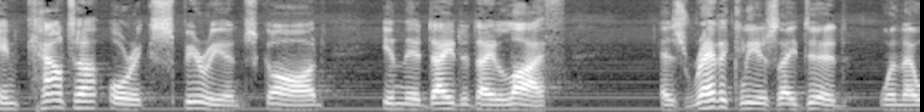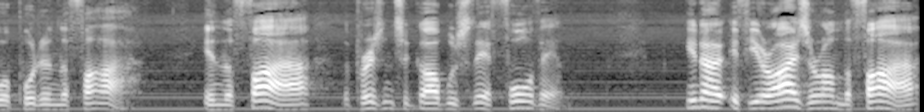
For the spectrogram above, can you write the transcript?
encounter or experience God in their day to day life as radically as they did when they were put in the fire. In the fire, the presence of God was there for them. You know, if your eyes are on the fire,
